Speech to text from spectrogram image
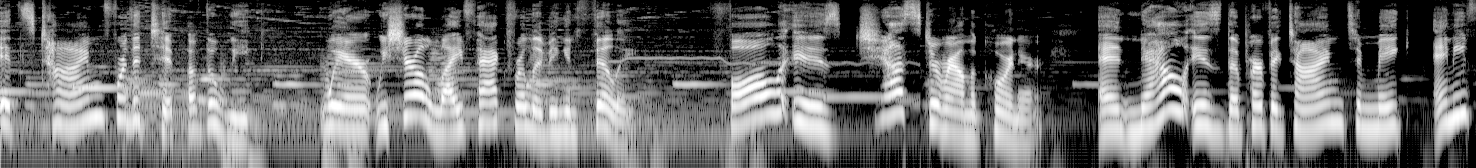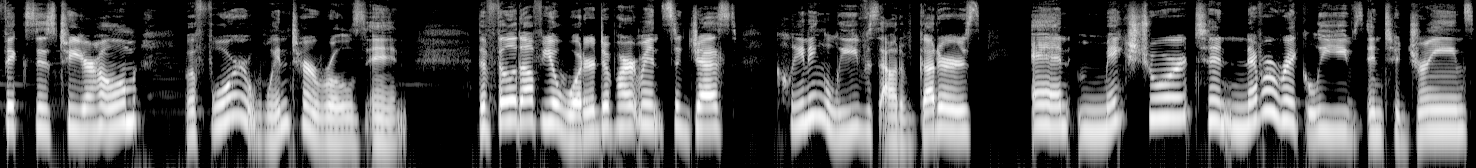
It's time for the tip of the week, where we share a life hack for living in Philly. Fall is just around the corner, and now is the perfect time to make any fixes to your home before winter rolls in. The Philadelphia Water Department suggests cleaning leaves out of gutters and make sure to never rake leaves into drains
